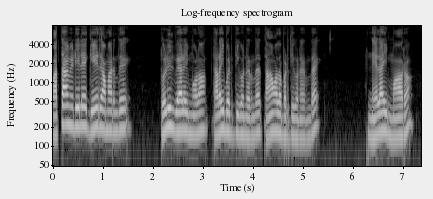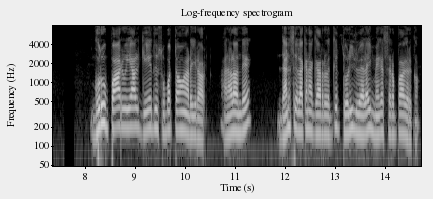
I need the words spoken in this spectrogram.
பத்தாம் வீட்டிலே கேது அமர்ந்து தொழில் வேலை மூலம் தடைப்படுத்தி கொண்டிருந்த தாமதப்படுத்தி கொண்டிருந்த நிலை மாறும். குரு பார்வையால் கேது சுபத்தம் அடைகிறார். அதனால் வந்து தனுசு இலக்கணக்காரர்களுக்கு தொழில் வேலை மிக சிறப்பாக இருக்கும்.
